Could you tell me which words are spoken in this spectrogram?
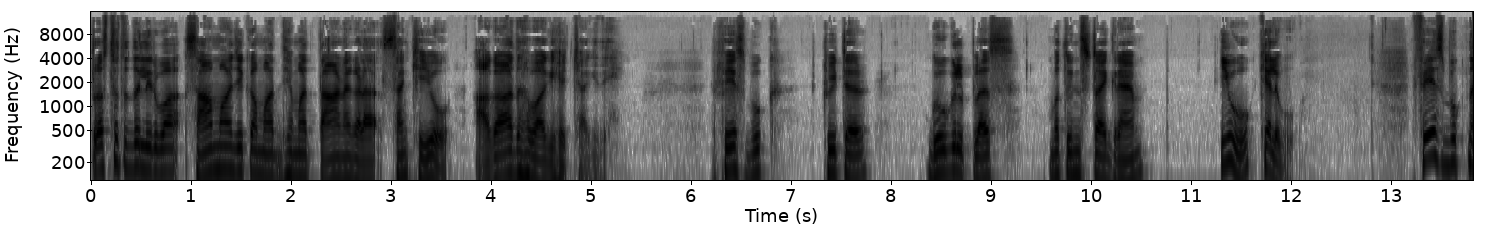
ಪ್ರಸ್ತುತದಲ್ಲಿರುವ ಸಾಮಾಜಿಕ ಮಾಧ್ಯಮ ತಾಣಗಳ ಸಂಖ್ಯೆಯು ಅಗಾಧವಾಗಿ ಹೆಚ್ಚಾಗಿದೆ. ಫೇಸ್ಬುಕ್ ಟ್ವಿಟರ್ ಗೂಗಲ್ ಪ್ಲಸ್ ಮತ್ತು ಇನ್ಸ್ಟಾಗ್ರಾಮ್ ಇವು ಕೆಲವು. ಫೇಸ್ಬುಕ್ನ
